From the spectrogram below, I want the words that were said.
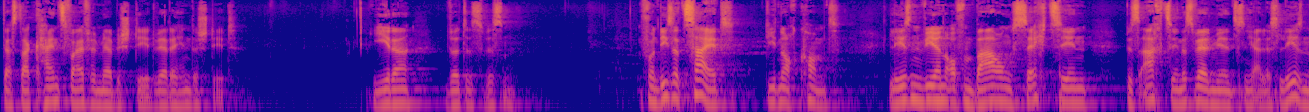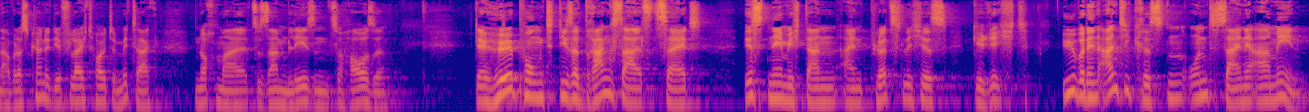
dass da kein Zweifel mehr besteht, wer dahinter steht. Jeder wird es wissen. Von dieser Zeit, die noch kommt, lesen wir in Offenbarung 16 bis 18. Das werden wir jetzt nicht alles lesen, aber das könntet ihr vielleicht heute Mittag nochmal zusammen lesen zu Hause. Der Höhepunkt dieser Drangsalszeit ist nämlich dann ein plötzliches Gericht über den Antichristen und seine Armeen.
